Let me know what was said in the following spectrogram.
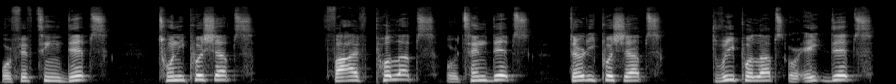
or 15 dips 20 push-ups 5 pull-ups or 10 dips 30 push-ups 3 pull-ups or 8 dips,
